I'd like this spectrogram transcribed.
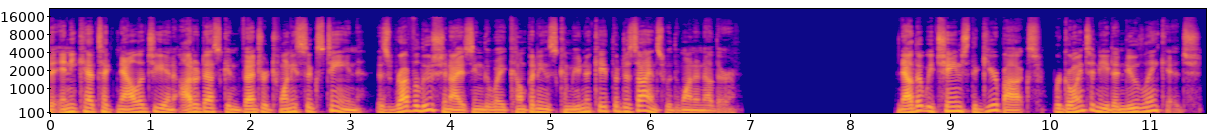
The AnyCAD technology in Autodesk Inventor 2016 is revolutionizing the way companies communicate their designs with one another. Now that we changed the gearbox, we're going to need a new linkage.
